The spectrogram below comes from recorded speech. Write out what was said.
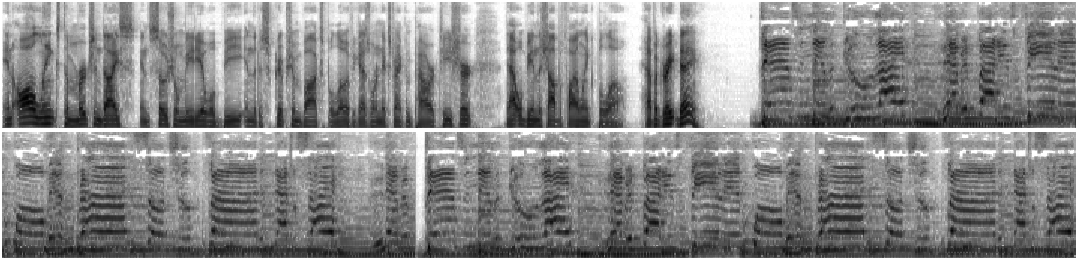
And all links to merchandise and social media will be in the description box below. If you guys want a Nick Strength and Power t-shirt, that will be in the Shopify link below. Have a great day. Dancing good light, everybody's feeling warm and bright. It's such a fine and natural sight. Every dancing in the good light, everybody's feeling warm and bright. It's such a fine and natural sight.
